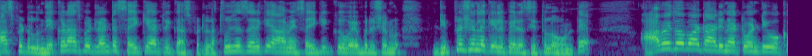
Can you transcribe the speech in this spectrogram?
హాస్పిటల్ ఉంది ఎక్కడ హాస్పిటల్ అంటే సైకియాట్రిక్ హాస్పిటల్. చూసేసరికి ఆమె సైకిక్ వైబ్రేషన్లు డిప్రెషన్లోకి వెళ్ళిపోయిన స్థితిలో ఉంటే ఆమెతో పాటు ఆడినటువంటి ఒక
